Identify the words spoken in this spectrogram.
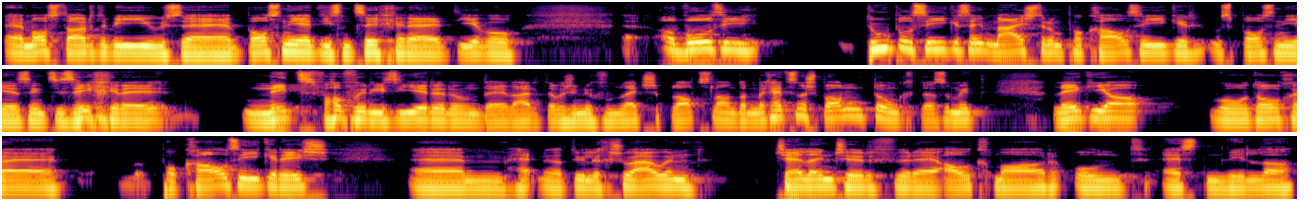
äh, Mostar dabei aus äh, Bosnien. Die sind sicher äh, die, wo, äh, obwohl sie Doublesieger sind, Meister und Pokalsieger aus Bosnien, sind sie sicher äh, nicht zu favorisieren und äh, werden wahrscheinlich auf dem letzten Platz landen. Aber mich hat es noch spannend gedacht. Also mit Legia, wo doch äh, Pokalsieger ist, ähm, hat man natürlich schon auch einen Challenger für äh, Alkmaar und Aston Villa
